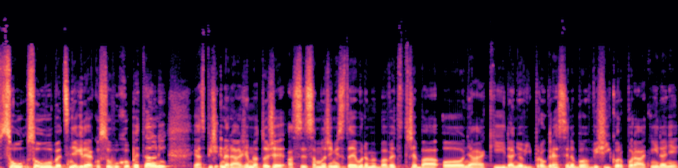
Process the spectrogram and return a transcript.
jsou, jsou vůbec někde jako jsou uchopitelný? Já spíš i narážím na to, že asi samozřejmě se tady budeme bavit třeba o nějaký daňový progresy nebo vyšší korporátní dani,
